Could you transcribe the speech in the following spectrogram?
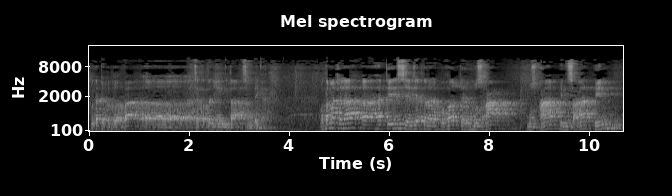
Maka ada beberapa uh, catatan yang kita sampaikan. Pertama adalah uh, hadis yang diatkan oleh Bukhari dari Mus'ab Mus'ab bin Sa'ad bin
